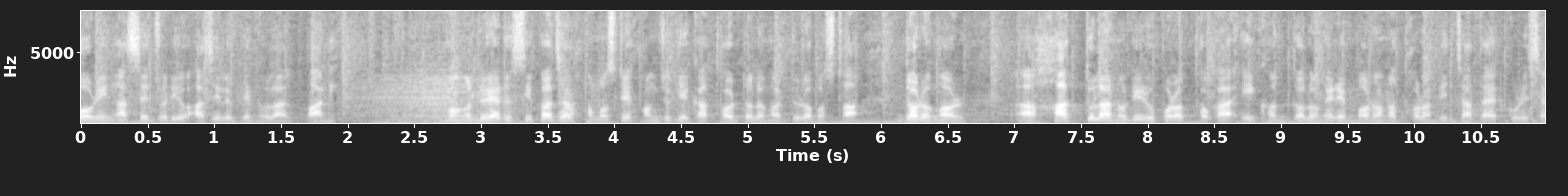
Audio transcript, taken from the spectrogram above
বৰিং আছে যদিও আজিলৈকে নোলাল পানী। মঙলদৈ আৰু চিপাঝাৰ সমষ্টিৰ সংযোগী কাঠৰ দলঙৰ দুৰৱস্থা। দৰঙৰ শাকতোলা নদীৰ ওপৰত থকা এইখন দলঙেৰে মৰণত শৰণ দি যাতায়াত কৰিছে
